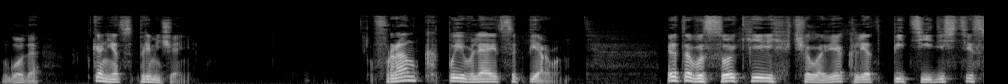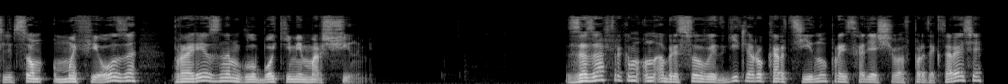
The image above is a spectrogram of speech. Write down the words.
года. Конец примечания. Франк появляется первым. Это высокий человек лет 50 с лицом мафиоза, прорезанным глубокими морщинами. За завтраком он обрисовывает Гитлеру картину происходящего в протекторате,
